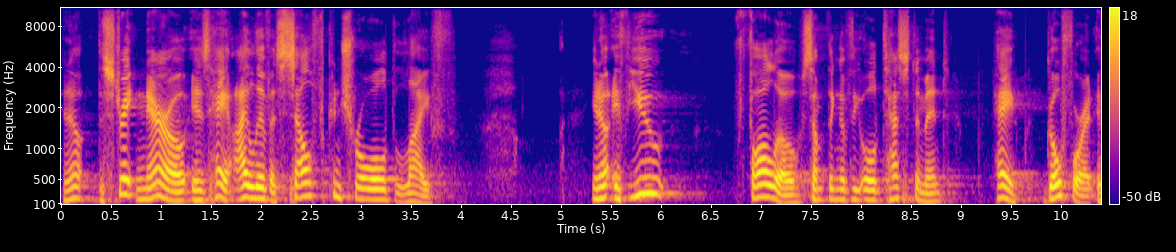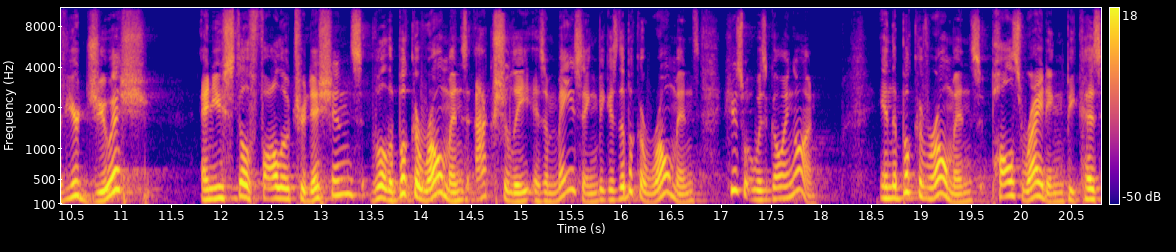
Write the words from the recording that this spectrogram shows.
You know, the straight and narrow is, hey, I live a self controlled life. You know, if you follow something of the Old Testament, hey, go for it. If you're Jewish, and you still follow traditions, well, the book of Romans actually is amazing because the book of Romans, here's what was going on. In the book of Romans, Paul's writing because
